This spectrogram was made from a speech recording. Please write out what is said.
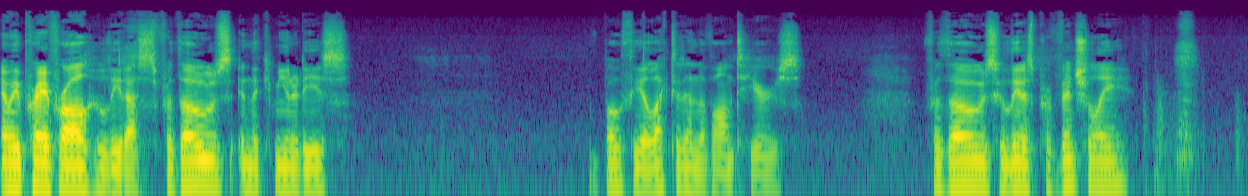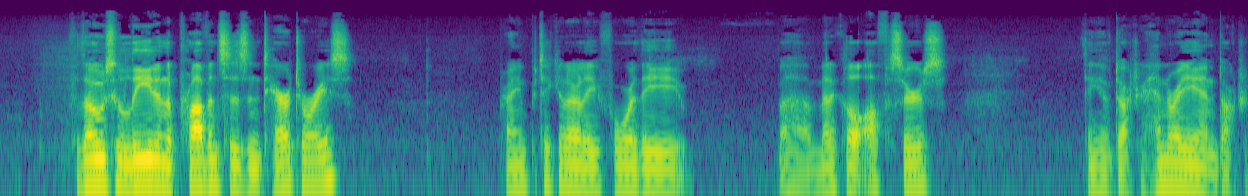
And we pray for all who lead us, for those in the communities both the elected and the volunteers, for those who lead us provincially, for those who lead in the provinces and territories, praying particularly for the uh, medical officers, thinking of Dr. Henry and Dr.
